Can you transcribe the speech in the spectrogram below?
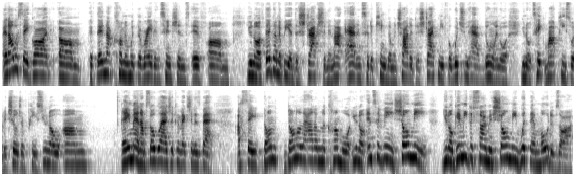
And I would say, God, um, if they're not coming with the right intentions, if um, you know, if they're gonna be a distraction and not adding to the kingdom and try to distract me for what you have doing, or you know, take my peace or the children's peace, you know, um, Amen. I'm so glad your connection is back. I say, don't don't allow them to come or you know intervene. Show me, you know, give me discernment. Show me what their motives are.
